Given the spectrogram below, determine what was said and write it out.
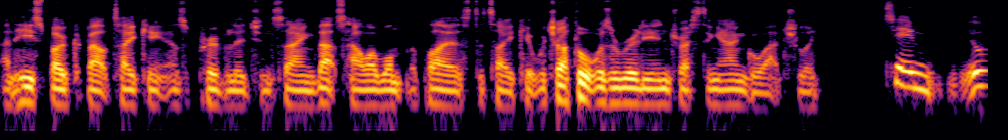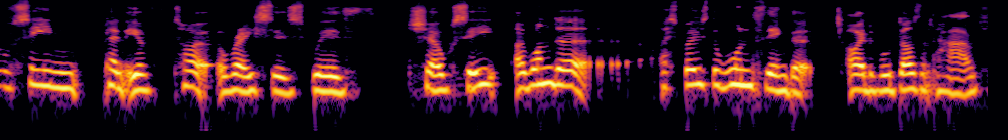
And he spoke about taking it as a privilege and saying, that's how I want the players to take it, which I thought was a really interesting angle, actually. Tim, you've seen plenty of title races with Chelsea. I wonder, I suppose the one thing that Eidevall doesn't have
